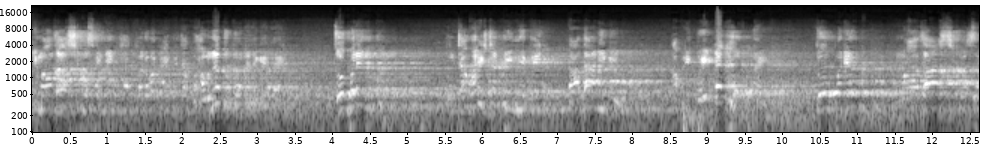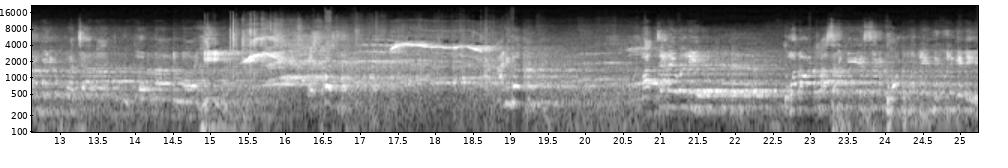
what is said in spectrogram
की माझा शिवसैनिक हा कडवट आहे त्याच्या भावना दुखवलेल्या गेल्या आहे जोपर्यंत तुमच्या वरिष्ठ तीन नेते दादा आणि मी आपली बैठक होत नाही तोपर्यंत माझा शिवसैनिक प्रचारात उतरणार नाही. स्पष्ट मागच्या रविवारी तुम्हाला वाटलं असेल की सर फॉर्म भरले निघून गेले.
